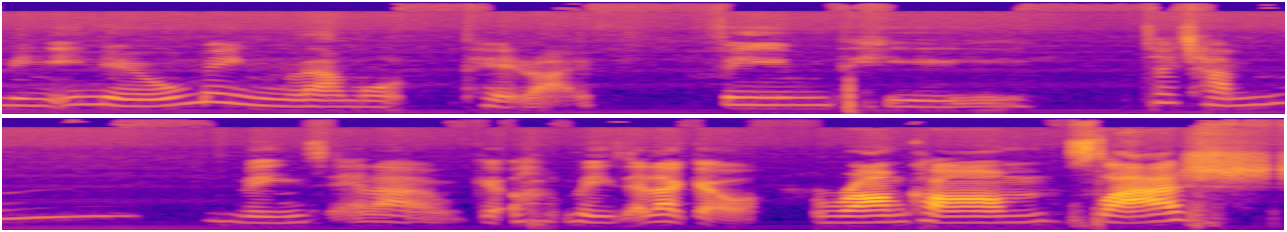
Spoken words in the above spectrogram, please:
Mình nghĩ nếu mình là một thể loại phim thì chắc chắn mình sẽ là kiểu mình sẽ là kiểu rom com slash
